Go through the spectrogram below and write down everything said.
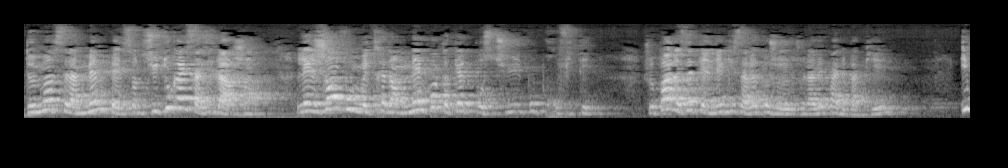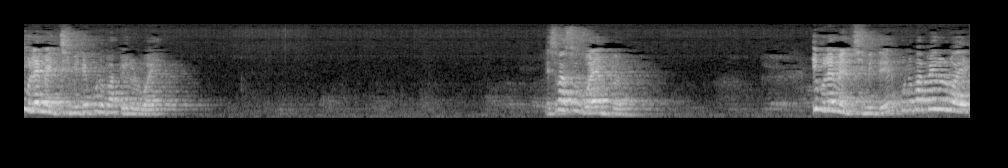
Demain, c'est la même personne, surtout quand il s'agit d'argent. Les gens vous mettraient dans n'importe quelle posture pour profiter. Je parle de cet Indien qui savait que je, n'avais pas de papier. Il voulait m'intimider pour ne pas payer le loyer. Et c'est parce que vous voyez un peu. Il voulait m'intimider pour ne pas payer le loyer.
